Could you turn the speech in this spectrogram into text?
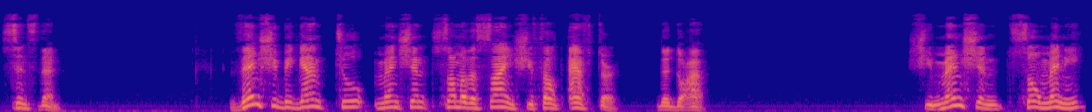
since then. Then she began to mention some of the signs she felt after the dua. She mentioned so many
